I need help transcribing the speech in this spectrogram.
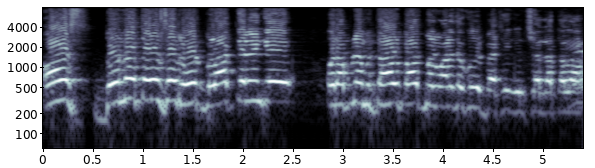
और दोनों तरफ से रोड ब्लॉक करेंगे और अपने मुतालबात मनवाने तक उधर बैठेंगे इंशाल्लाह ताला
